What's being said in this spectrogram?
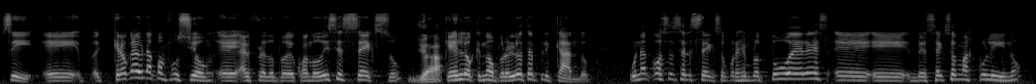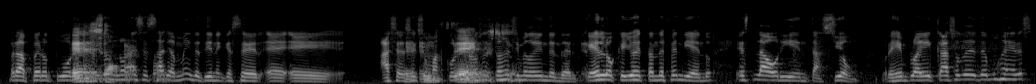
Sí, eh, creo que hay una confusión, eh, Alfredo, porque cuando dice sexo, Ya. que es lo que no, pero él lo está explicando. Una cosa es el sexo, por ejemplo, tú eres eh, eh, de sexo masculino, ¿verdad? Pero tu orientación no necesariamente tiene que ser eh, eh, hacia el sexo El masculino. Sexo. si me doy a entender. Que es lo que ellos están defendiendo, es la orientación. Por ejemplo, hay casos de, de mujeres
